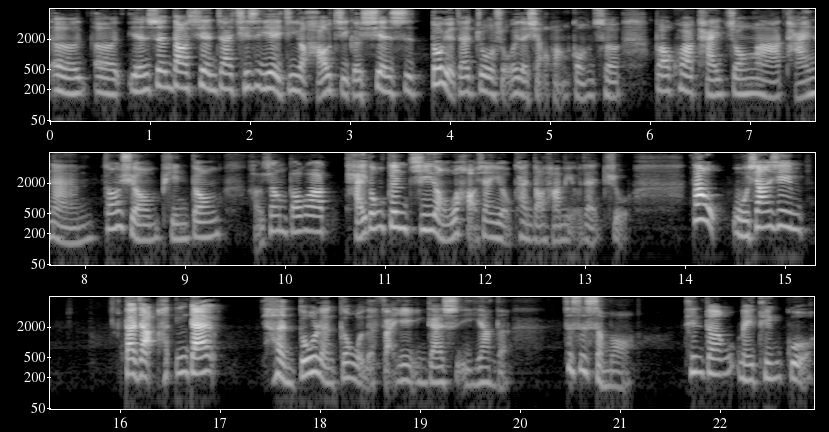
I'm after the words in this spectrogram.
呃呃，延伸到现在，其实也已经有好几个县市都有在做所谓的小黄公车，包括台中啊、台南、高雄、屏东，好像包括台东跟基隆，我好像也有看到他们有在做。但我相信大家应该很多人跟我的反应应该是一样的，这是什么？听都没听过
